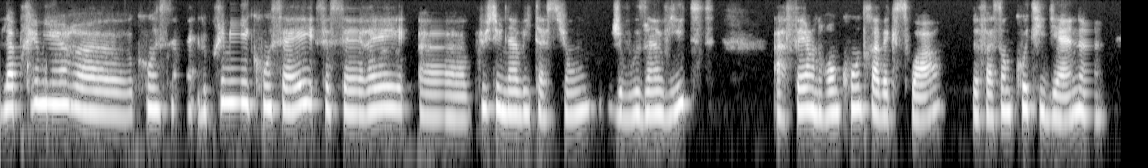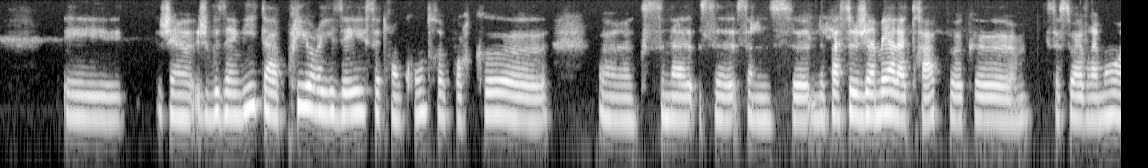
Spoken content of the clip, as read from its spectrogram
La première, euh, le premier conseil, ce serait euh, plus une invitation. Je vous invite à faire une rencontre avec soi de façon quotidienne. Et je, vous invite à prioriser cette rencontre pour que, euh, ça, ne, ne, passe jamais à la trappe, que, ce soit vraiment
